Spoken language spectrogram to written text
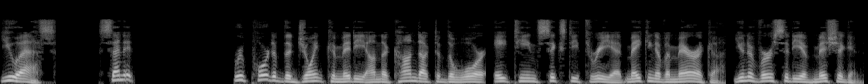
U.S. Senate Report of the Joint Committee on the Conduct of the War, 1863 at Making of America, University of Michigan.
